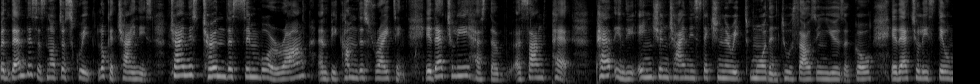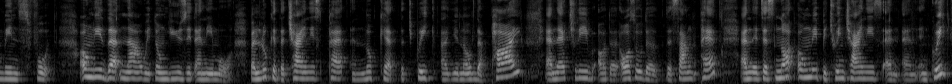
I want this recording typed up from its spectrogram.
But then this is not just Greek. Look at Chinese. Chinese turn this symbol around and become this writing. It actually has the uh, sound pet. Pet in the ancient Chinese dictionary more than 2,000 years ago, it actually still means food. Only that now we don't use it anymore. But look at the Chinese pet and look at the Greek, uh, you know, the pie, and actually or the, also the, the sound pet. And it is not only between Chinese and, and, and Greek,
